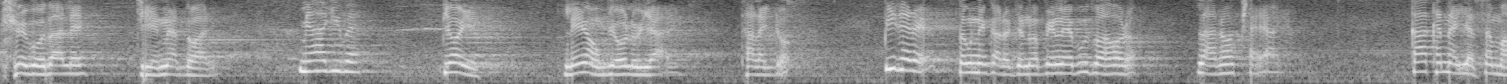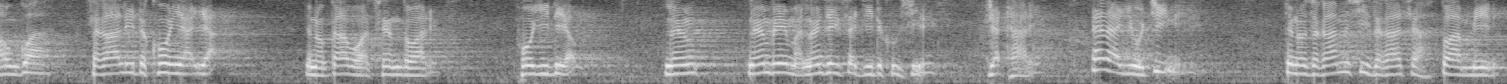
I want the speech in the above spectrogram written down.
ရွှေဘိုသားလည်းကျင်납သွားတယ်အများကြီးပဲပြောရင်လင်းအောင်ပြောလို့ရတယ်ထားလိုက်တော့ပြီးခဲ့တဲ့၃နှစ်ကတော့ကျွန်တော်ပင်လယ်ဘူးသွားတော့လာတော့ဖြတ်ရတယ်ကားခဏရက်စမ်းမအောင်ကွာစကားလေးတစ်ခွန်းရရကျွန်တော်ကားပေါ်ဆင်းသွားတယ်ဖိုးကြီးတယောက်လမ်း လမ်းဘေးမှာလမ်းကျိတ်ဆက်ကြီးတစ်ခုရှိတယ်ရက်ထားတယ်အဲ့ဒါယူကြည့်နေတယ်ကျွန်တော်စကားမရှိစကားရှာသွားမေးတယ်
